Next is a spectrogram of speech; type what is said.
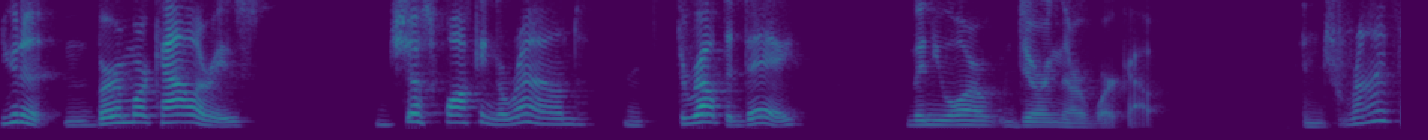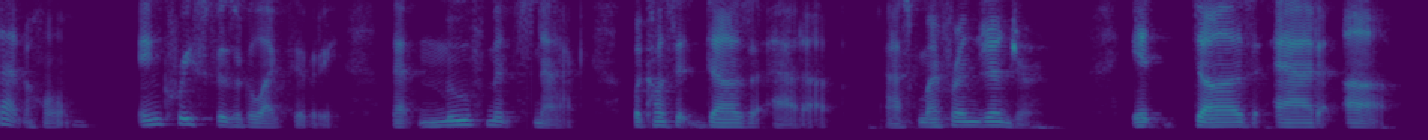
You're going to burn more calories just walking around throughout the day than you are during their workout. And drive that home. Increase physical activity, that movement snack, because it does add up. Ask my friend Ginger. It does add up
